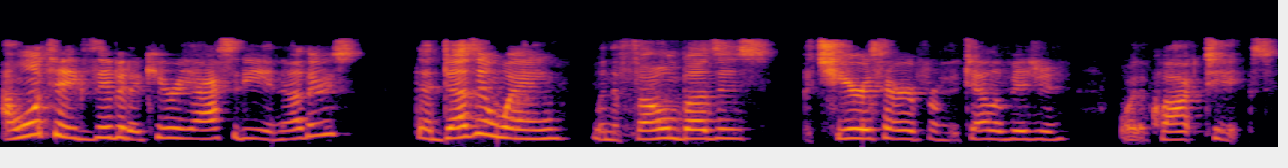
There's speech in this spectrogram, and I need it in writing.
I want to exhibit a curiosity in others that doesn't wane when the phone buzzes, a cheer is heard from the television, or the clock ticks.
